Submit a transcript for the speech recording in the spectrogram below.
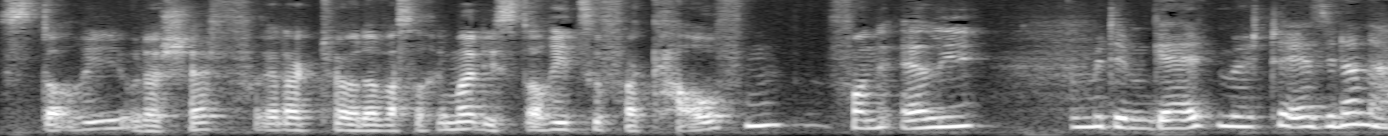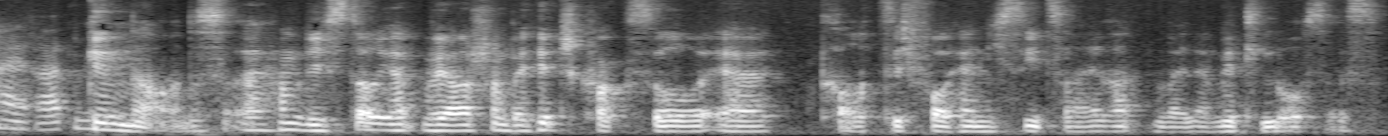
Story oder Chefredakteur oder was auch immer, die Story zu verkaufen von Ellie. Und mit dem Geld möchte er sie dann heiraten. Genau, das haben die Story hatten wir auch schon bei Hitchcock so. Er traut sich vorher nicht, sie zu heiraten, weil er mittellos ist.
